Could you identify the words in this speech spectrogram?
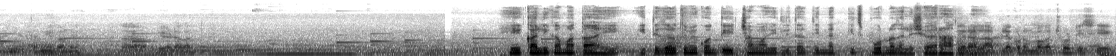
आणि आता निघालोय. आता वेडा घालतो. ही कालिका माता आहे. इथे जर तुम्ही कोणती इच्छा मागितली तर ती नक्कीच पूर्ण झाल्याशिवाय राहत आपल्याकडून बघा छोटीशी एक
